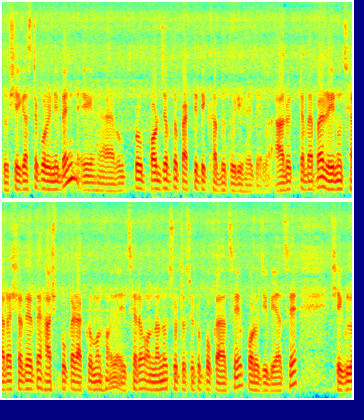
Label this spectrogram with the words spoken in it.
তো সেই কাজটা করে নেবেন হ্যাঁ, এবং পর্যাপ্ত প্রাকৃতিক খাদ্য তৈরি হয়ে যাবে। আর একটা ব্যাপার রেণু ছাড়ার সাথে সাথে হাঁস পোকার আক্রমণ হয় এছাড়াও অন্যান্য ছোট ছোট পোকা আছে পরজীবী আছে সেগুলো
